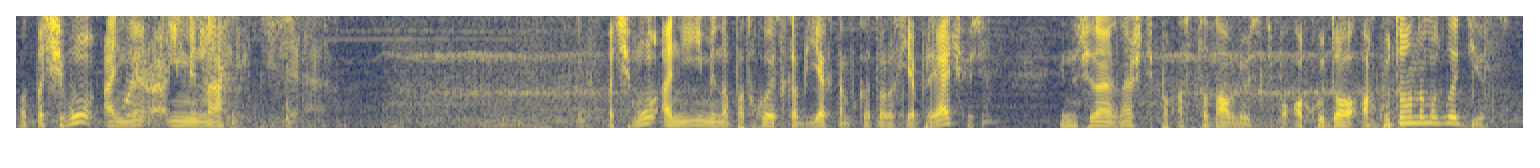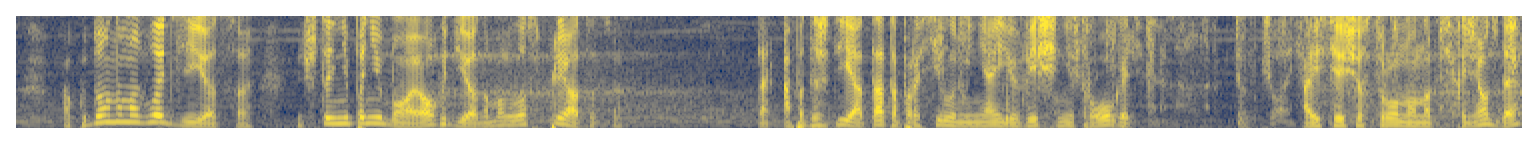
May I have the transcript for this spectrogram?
Вот почему они именно... Почему они именно подходят к объектам, в которых я прячусь, и начинаю, знаешь, типа, останавливаться, типа, а куда, а куда она могла деться? А куда она могла деться? Я что-то не понимаю, а где она могла спрятаться? Так, а подожди, а Тата просила меня ее вещи не трогать. А если я сейчас трону, она психанет, да?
